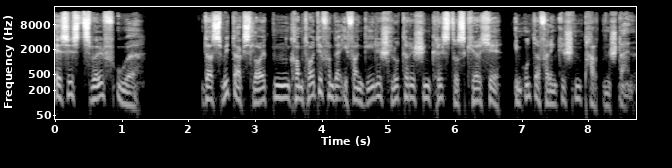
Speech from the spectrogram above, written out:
Es ist zwölf Uhr. Das Mittagsläuten kommt heute von der evangelisch-lutherischen Christuskirche im unterfränkischen Partenstein.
